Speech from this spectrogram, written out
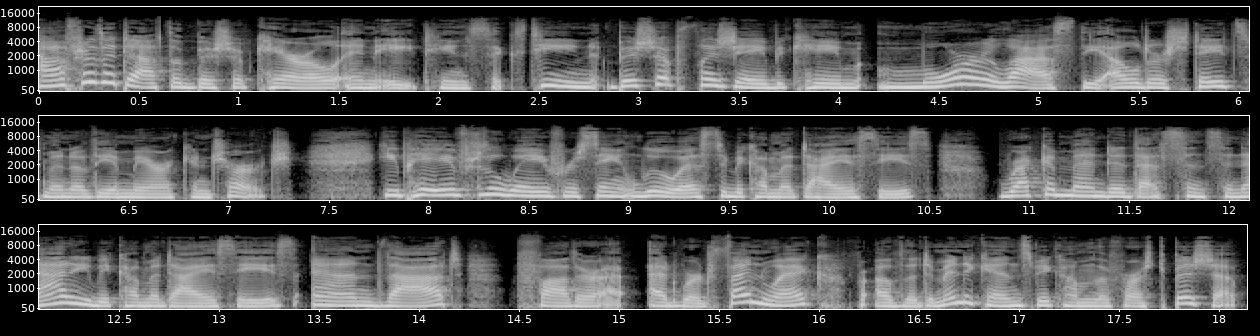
After the death of Bishop Carroll in 1816, Bishop Flaget became more or less the elder statesman of the American Church. He paved the way for St. Louis to become a diocese, recommended that Cincinnati become a diocese, and that Father Edward Fenwick of the Dominicans become the first bishop.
